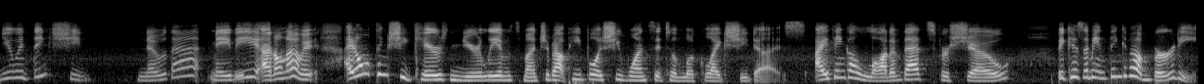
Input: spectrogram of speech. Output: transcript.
you would think she'd know that maybe. I don't know. I don't think she cares nearly as much about people as she wants it to look like she does. I think a lot of that's for show. Because i mean think about birdie.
